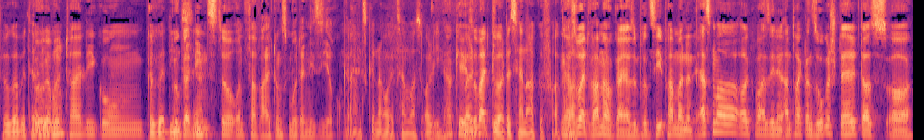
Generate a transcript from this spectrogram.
Bürgerbeteiligung? Bürgerbeteiligung, Bürgerdienste. Bürgerdienste und Verwaltungsmodernisierung. Ganz genau, jetzt haben wir es, Olli. Okay, Weil soweit- du hattest ja nachgefragt. Ja, soweit waren wir gar nicht. Also im Prinzip haben wir dann erstmal äh, quasi den Antrag dann so gestellt, dass äh, ne,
